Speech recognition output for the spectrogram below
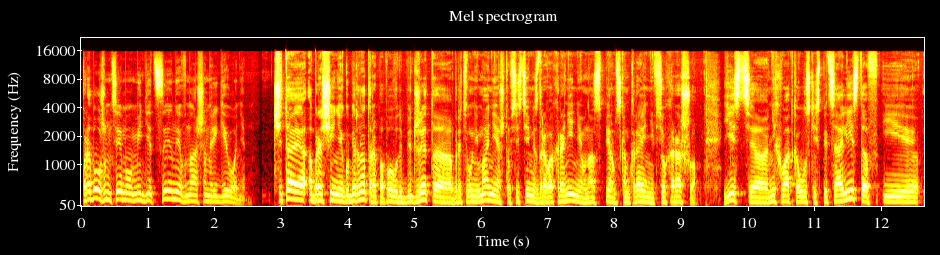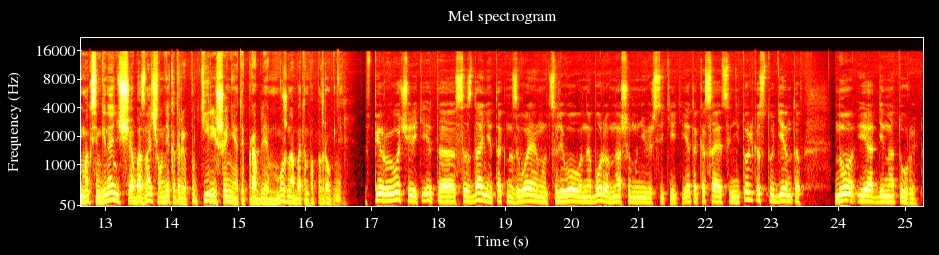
Продолжим тему медицины в нашем регионе. Читая обращение губернатора по поводу бюджета, обратил внимание, что в системе здравоохранения у нас в Пермском крае не все хорошо. Есть э, нехватка узких специалистов, и Максим Геннадьевич обозначил некоторые пути решения этой проблемы. Можно об этом поподробнее? В первую очередь, это создание так называемого целевого набора в нашем университете. Это касается не только студентов, но и ординатуры –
